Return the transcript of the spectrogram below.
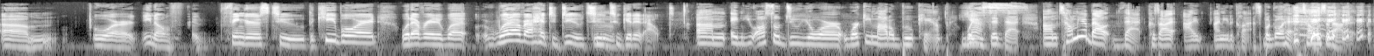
um, or you know. F- fingers to the keyboard whatever it was whatever i had to do to Mm. to get it out um and you also do your working model boot camp where Yes. you did that um tell me about that because I, I i need a class but go ahead tell us about it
